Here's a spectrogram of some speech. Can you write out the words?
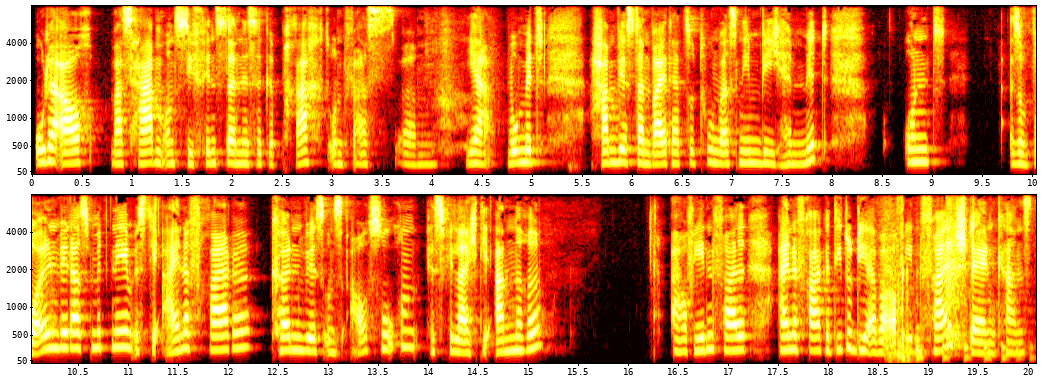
Oder auch, was haben uns die Finsternisse gebracht und was, ähm, ja, womit haben wir es dann weiter zu tun? Was nehmen wir hier mit? Und also wollen wir das mitnehmen, ist die eine Frage. Können wir es uns aussuchen, ist vielleicht die andere. Auf jeden Fall eine Frage, die du dir aber auf jeden Fall stellen kannst,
